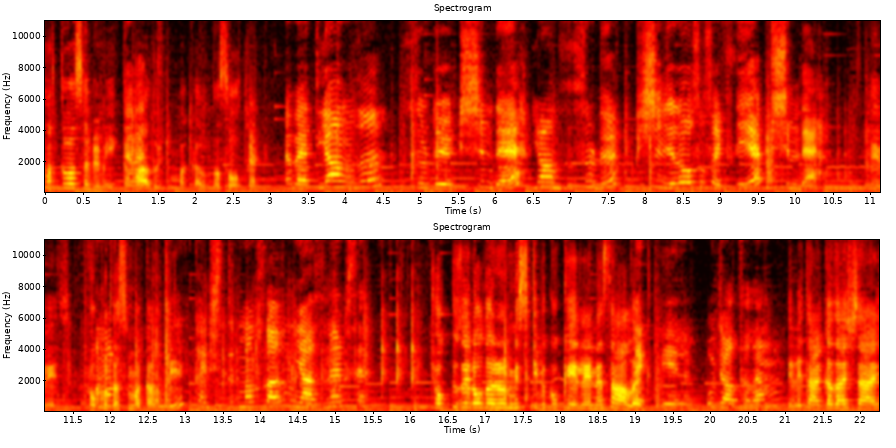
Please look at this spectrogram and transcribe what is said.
Tatlı wasabi mi? İlk defa duydum. Bakalım nasıl olacak. Evet yağımızı sürdük. Şimdi yağımızı sürdük. Pişince de o sos ekleyip şimdi Evet. Fokurdasın bakalım bir. karıştırmamız lazım yağsın hepsi. Çok güzel oldu Arur. Mis gibi kokuyor. Ellerine sağlık. Ekleyelim. Ocağa atalım. Evet arkadaşlar.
